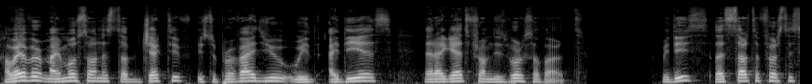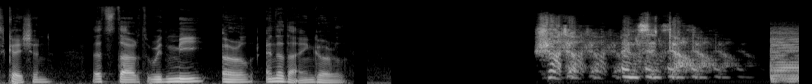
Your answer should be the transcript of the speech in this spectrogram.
However, my most honest objective is to provide you with ideas that I get from these works of art. With this, let's start the first discussion. Let's start with me, Earl, and the Dying Girl. Shut up and sit down.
